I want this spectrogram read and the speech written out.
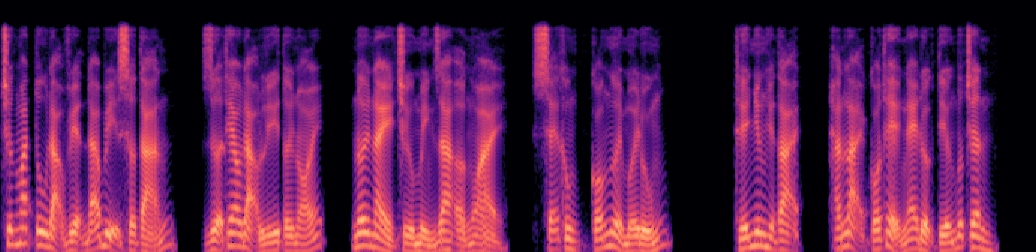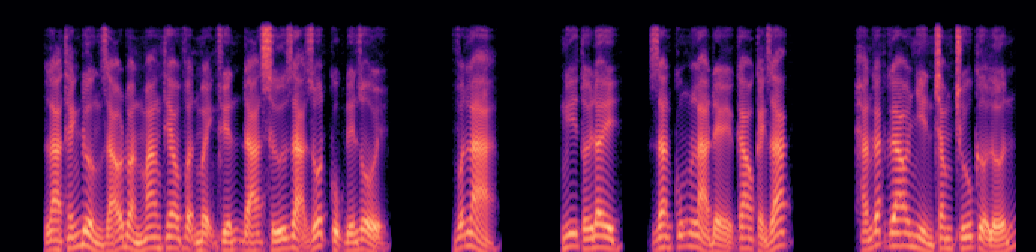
Trước mắt tu đạo viện đã bị sơ tán, dựa theo đạo lý tới nói, nơi này trừ mình ra ở ngoài, sẽ không có người mới đúng. Thế nhưng hiện tại, hắn lại có thể nghe được tiếng bước chân. Là thánh đường giáo đoàn mang theo vận mệnh phiến đá sứ giả rốt cục đến rồi. Vẫn là, nghĩ tới đây, gian cũng là để cao cảnh giác hắn gắt gao nhìn chăm chú cửa lớn,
